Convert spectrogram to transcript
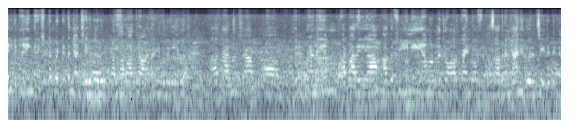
എനിക്ക് ഭയങ്കര ഇഷ്ടപ്പെട്ടിട്ട് ഞാൻ ചെയ്ത ഒരു കഥാപാത്രമാണ് ഇതിലുള്ളത്. കാരണം വെച്ചാൽ ഒരു പ്രണയം പറയുക അത് ഫീൽ ചെയ്യുക എന്നുള്ള ജോണർ കൈൻഡ് ഓഫ് സാധനം ഞാൻ ഇതുവരെ ചെയ്തിട്ടില്ല.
